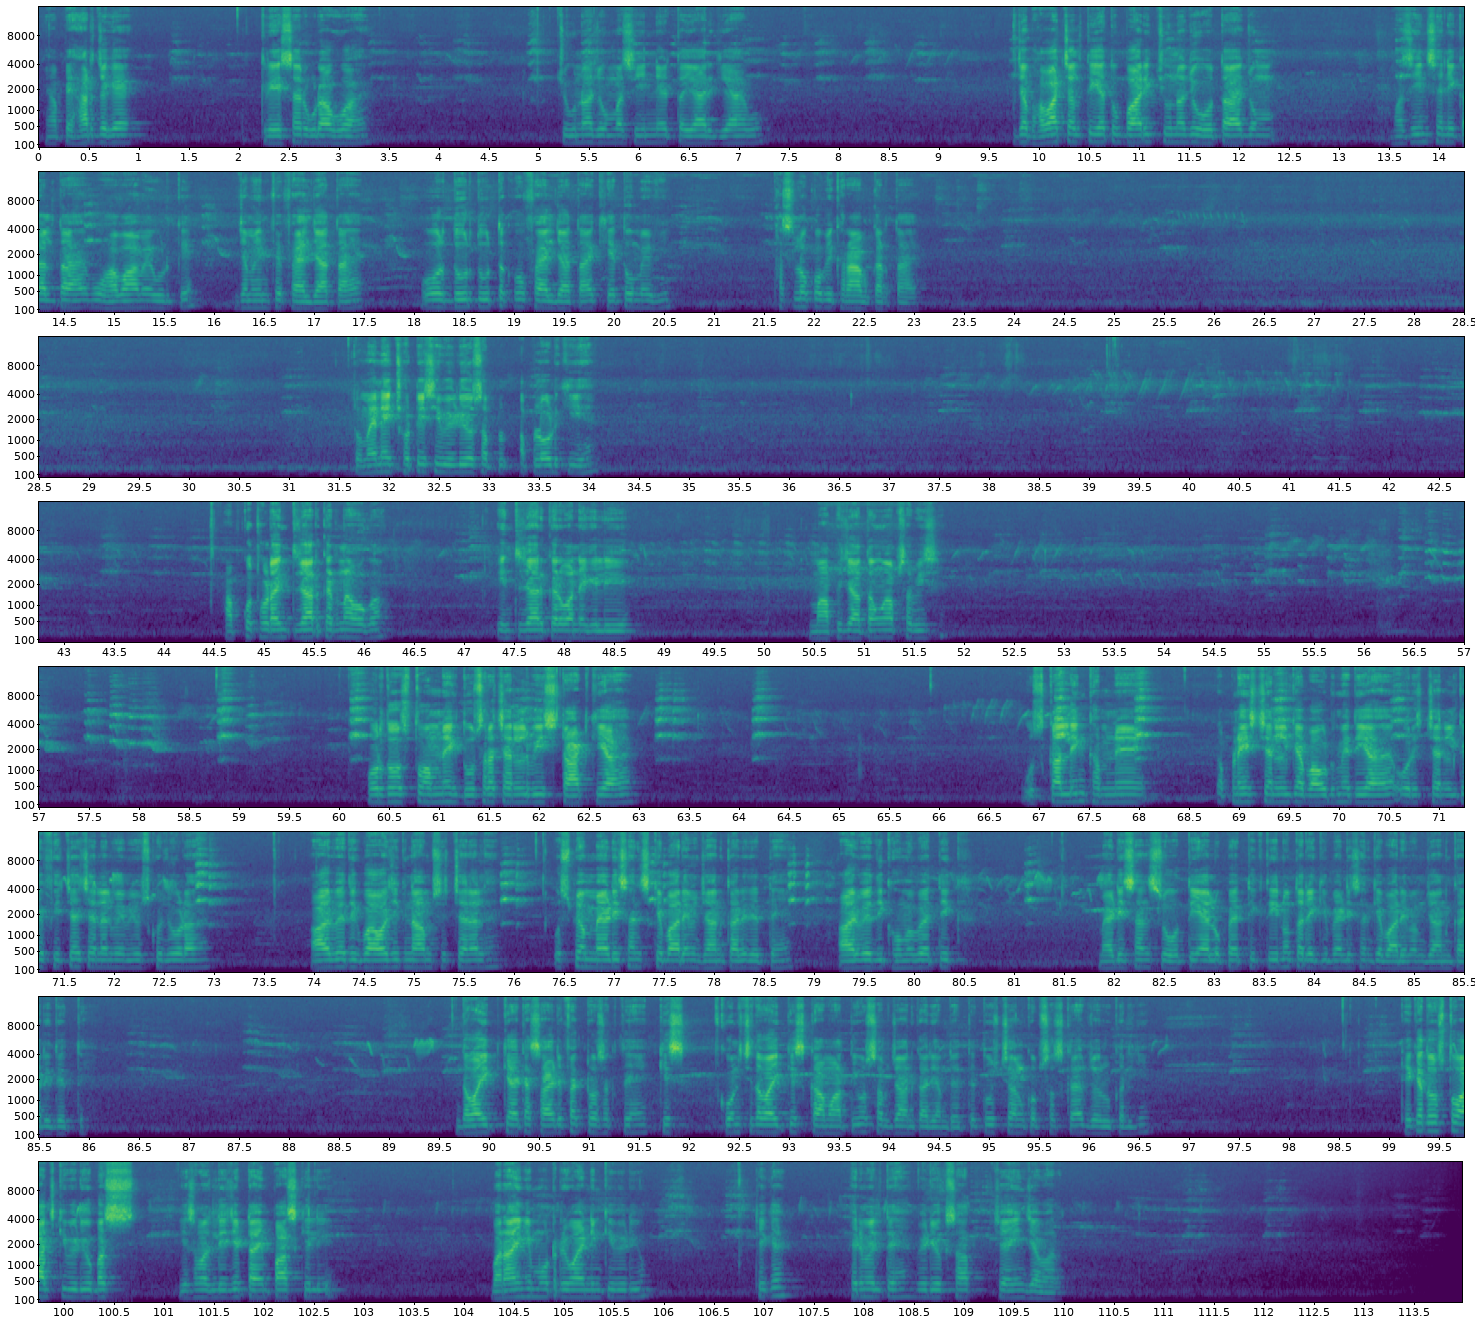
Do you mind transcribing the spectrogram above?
यहाँ पे हर जगह क्रेशर उड़ा हुआ है। चूना जो मशीन ने तैयार किया है वो। जब हवा चलती है तो बारीक चूना जो होता है, जो मशीन से निकलता है, वो हवा में उड़ के ज़मीन पे फैल जाता है और दूर दूर तक वो फैल जाता है, खेतों में भी, फ़सलों को भी ख़राब करता है। तो मैंने एक छोटी सी वीडियो अपलोड की है। आपको थोड़ा इंतज़ार करना होगा। इंतज़ार करवाने के लिए माफ़ी चाहता हूँ आप सभी से। और दोस्तों, हमने एक दूसरा चैनल भी स्टार्ट किया है। उसका लिंक हमने अपने इस चैनल के अबाउट में दिया है और इस चैनल के फीचर चैनल में भी उसको जोड़ा है। आयुर्वेदिक बाबा जी के नाम से चैनल है। उस पर हम मेडिसन्स के बारे में जानकारी देते हैं। आयुर्वेदिक, होम्योपैथिक मेडिसन्स जो होती हैं, एलोपैथिक, तीनों तरह की मेडिसन के बारे में हम जानकारी देते हैं। दवाई क्या क्या साइड इफ़ेक्ट हो सकते हैं, किस, कौन सी दवाई किस काम आती है, वो सब जानकारी हम देते हैं तो उस चैनल को सब्सक्राइब ज़रूर करिए। ठीक है दोस्तों, आज की वीडियो बस ये समझ लीजिए टाइम पास के लिए। बनाएँगे मोटर रिवाइंडिंग की वीडियो। ठीक है, फिर मिलते हैं वीडियो के साथ। जय हिंद, जय भारत।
